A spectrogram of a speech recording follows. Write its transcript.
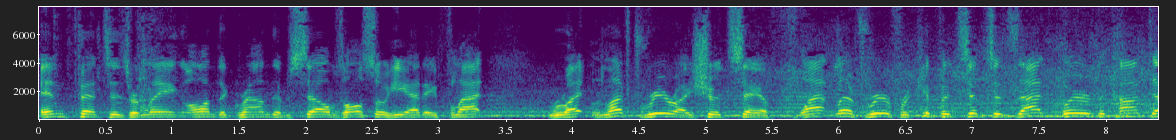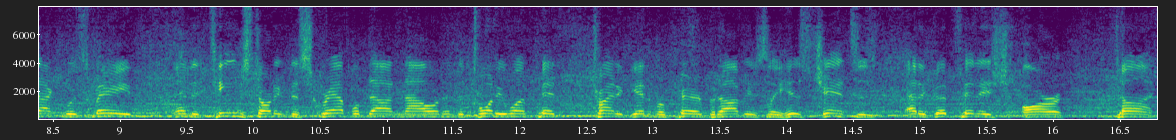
end fences are laying on the ground themselves. Also, he had a flat right left rear, I should say, a flat left rear for Kyffin Simpson. That's where the contact was made, and the team's starting to scramble down now into the 21 pit, trying to get him repaired. But obviously, his chances at a good finish are done.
